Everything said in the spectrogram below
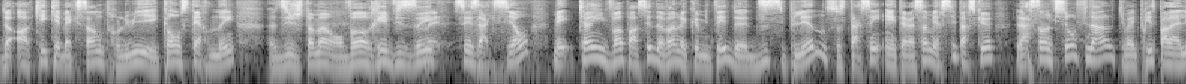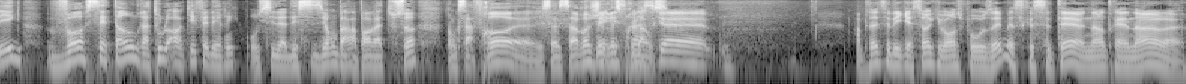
de hockey Québec Centre, lui, est consterné. Il dit justement, on va réviser ses actions. Mais quand il va passer devant le comité de discipline, ça c'est assez intéressant, merci, parce que la sanction finale qui va être prise par la Ligue va s'étendre à tout le hockey fédéré. Aussi la décision par rapport à tout ça. Donc ça fera, euh, ça, ça aura jurisprudence. Parce que... Ah, peut-être c'est des questions qui vont se poser, mais est-ce que c'était un entraîneur...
